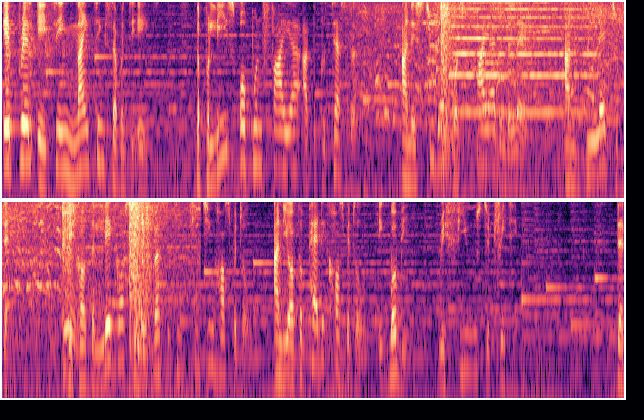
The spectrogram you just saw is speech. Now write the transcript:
April 18, 1978, the police opened fire at the protesters and a student was fired in the leg and bled to death because the Lagos University Teaching Hospital and the orthopedic hospital, Igbobi, refused to treat him. The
